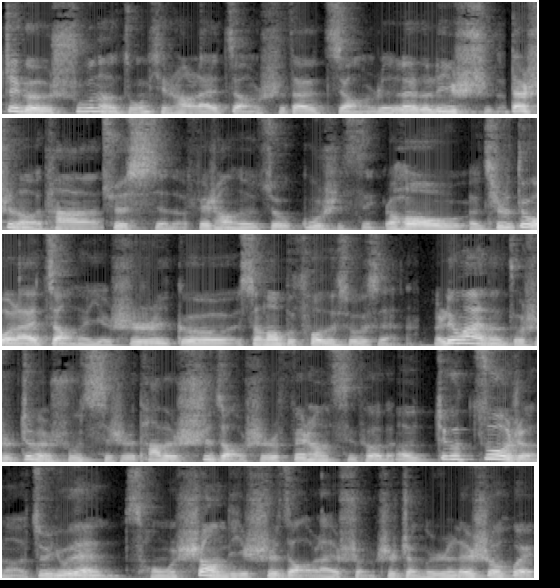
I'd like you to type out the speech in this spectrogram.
这个书呢，总体上来讲是在讲人类的历史的，但是呢，它却写的非常的具有故事性。然后，呃，其实对我来讲呢，也是一个相当不错的休闲。而另外呢，则是这本书其实它的视角是非常奇特的。呃，这个作者呢，就有点从上帝视角来审视整个人类社会、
